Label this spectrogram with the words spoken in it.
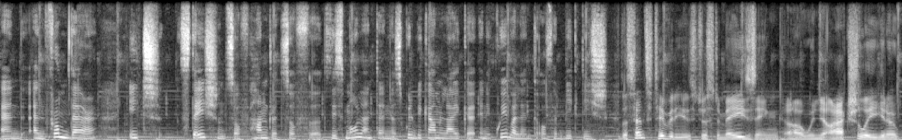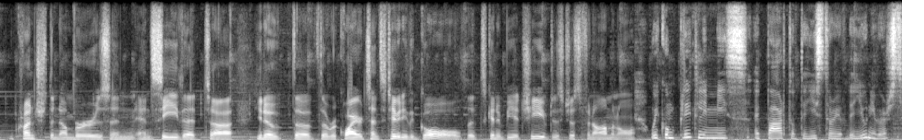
and, and from there each stations of hundreds of uh, these small antennas will become like uh, an equivalent of a big dish. The sensitivity is just amazing uh, when you actually you know crunch the numbers and, and see that uh, you know the, the required sensitivity, the goal that's going to be achieved is just phenomenal. We completely miss a part of the history of the universe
